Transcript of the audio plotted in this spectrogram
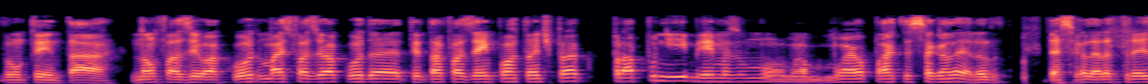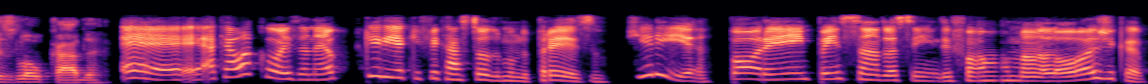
vão tentar não fazer o acordo, mas fazer o acordo é tentar fazer é importante para para punir mesmo a maior parte dessa galera, dessa galera transloucada. É, é aquela coisa, né? Eu queria que ficasse todo mundo preso. Queria. Porém, pensando assim, de forma lógica,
